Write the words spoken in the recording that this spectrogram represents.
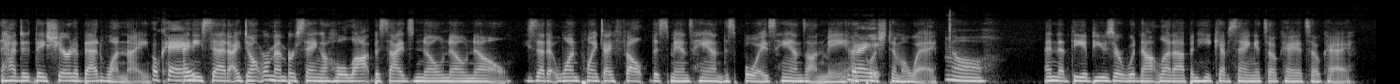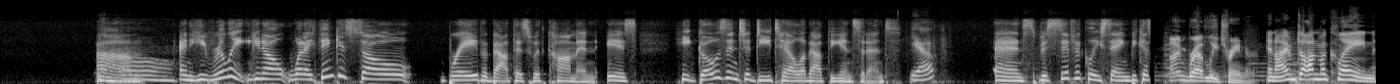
Had to, they shared a bed one night. Okay. and he said, "I don't remember saying a whole lot besides no, no, no." He said, "At one point, I felt this man's hand, this boy's hands on me. I pushed him away." Oh. and that the abuser would not let up and he kept saying it's okay it's okay um, and he really you know what i think is so brave about this with common is he goes into detail about the incident Yep. and specifically saying because I'm Bradley Trainer. And I'm Don McClain.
